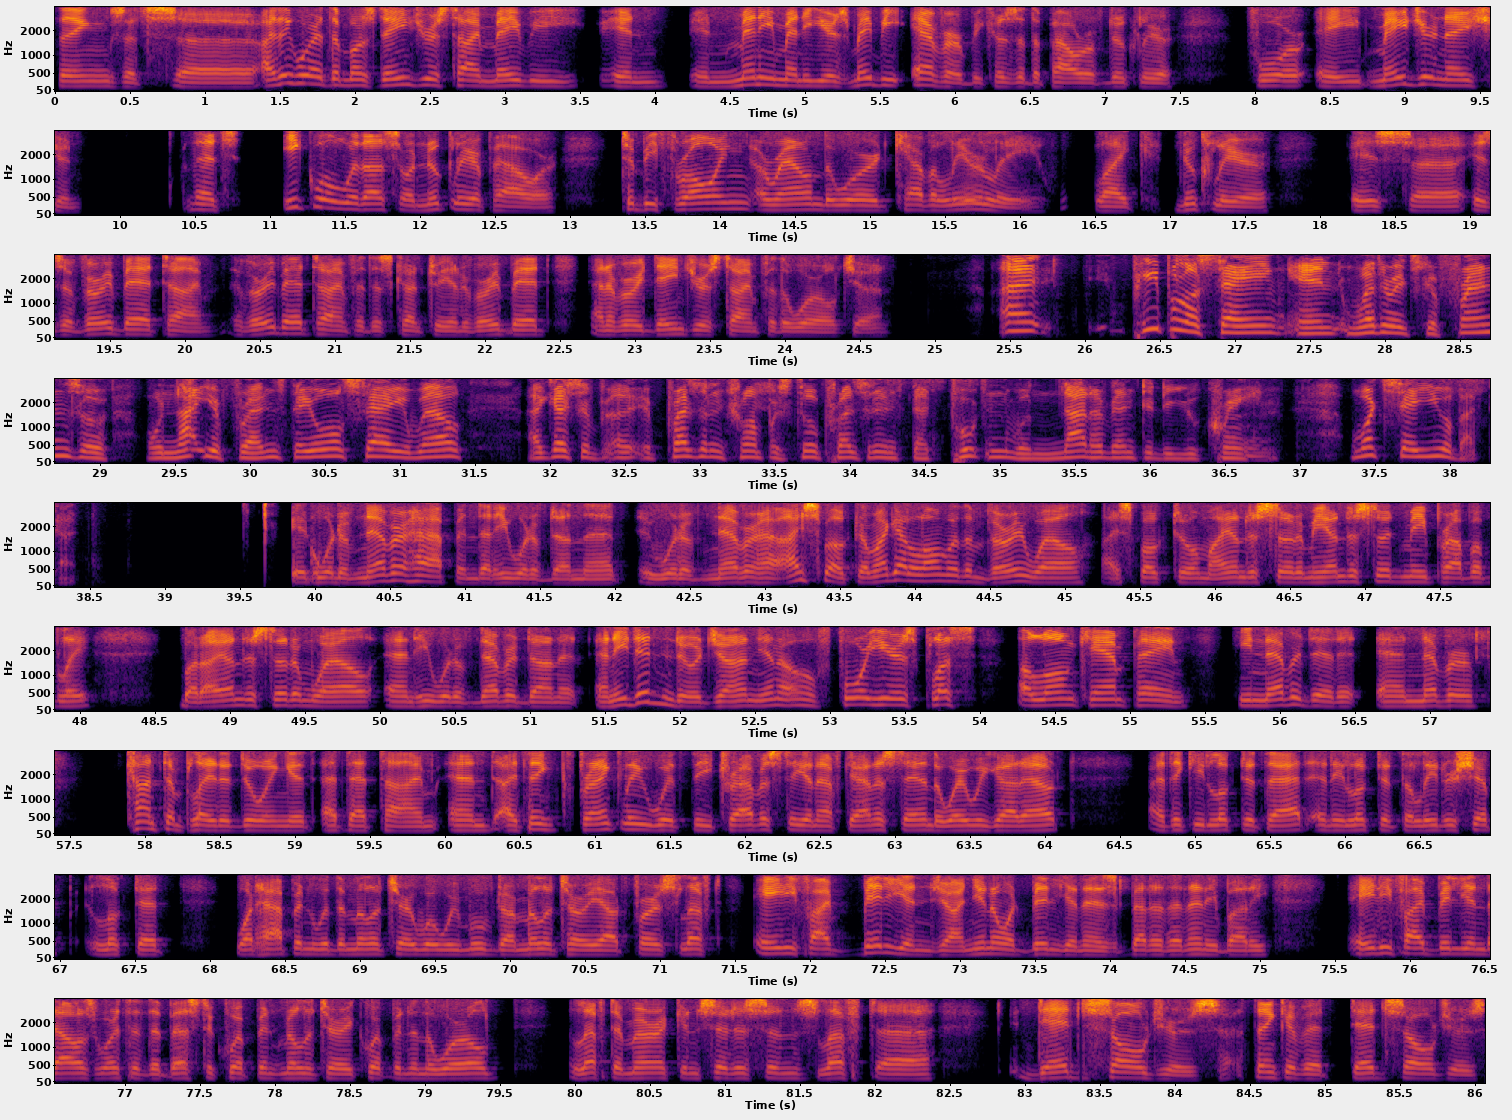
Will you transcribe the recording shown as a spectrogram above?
things. That's uh, I think we're at the most dangerous time, maybe in in many many years, maybe ever, because of the power of nuclear, for a major nation that's equal with us on nuclear power to be throwing around the word cavalierly like nuclear is uh, is a very bad time, a very bad time for this country, and a very bad and a very dangerous time for the world, John. Uh, people are saying, and whether it's your friends or or not your friends, they all say, well. I guess if, uh, if President Trump was still president, that Putin would not have entered the Ukraine. What say you about that? It would have never happened that he would have done that. It would have never. Ha- I spoke to him. I got along with him very well. I spoke to him. I understood him. He understood me probably, but I understood him well, and he would have never done it. And he didn't do it, John. You know, four years plus a long campaign. He never did it, and never contemplated doing it at that time. And I think, frankly, with the travesty in Afghanistan, the way we got out, I think he looked at that, and he looked at the leadership, looked at what happened with the military, where we moved our military out first, left 85 billion, John. You know what billion is better than anybody. 85 billion dollars worth of the best equipment, military equipment in the world, left American citizens, left uh, dead soldiers. Think of it, dead soldiers.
